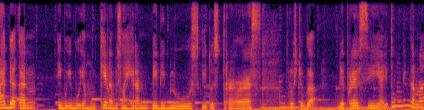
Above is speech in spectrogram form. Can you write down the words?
ada kan ibu-ibu yang mungkin habis lahiran baby blues gitu stres terus juga depresi. Ya itu mungkin karena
